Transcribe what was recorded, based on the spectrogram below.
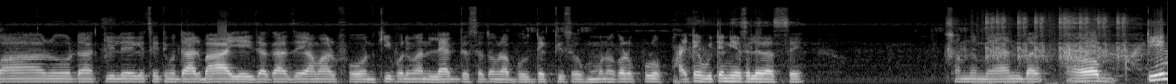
বারোটা কিলে গেছে ইতিমধ্যে? আর ভাই, এই জায়গা যে আমার ফোন কি পরিমাণ ল্যাগ দিচ্ছে তোমরা বুঝ, দেখতেছো। মনে করো পুরো ফাইটে বুইটে নিয়ে চলে যাচ্ছে। সামনে ম্যান ও টিম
